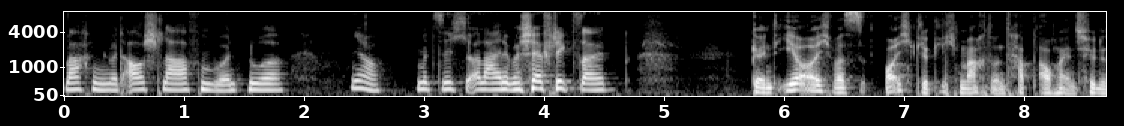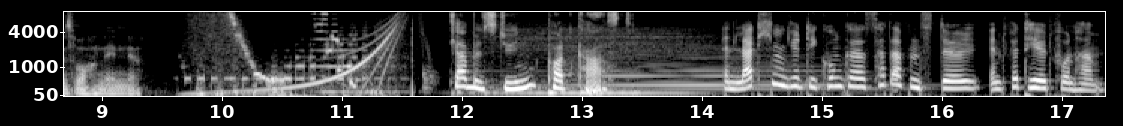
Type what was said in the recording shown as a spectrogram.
machen mit Ausschlafen und nur, ja, mit sich alleine beschäftigt sein. Gönnt ihr euch, was euch glücklich macht und habt auch ein schönes Wochenende. Klabbelstühn Podcast. En latchen jut die Kunke satt auf den Stüll und vertelt von ham.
